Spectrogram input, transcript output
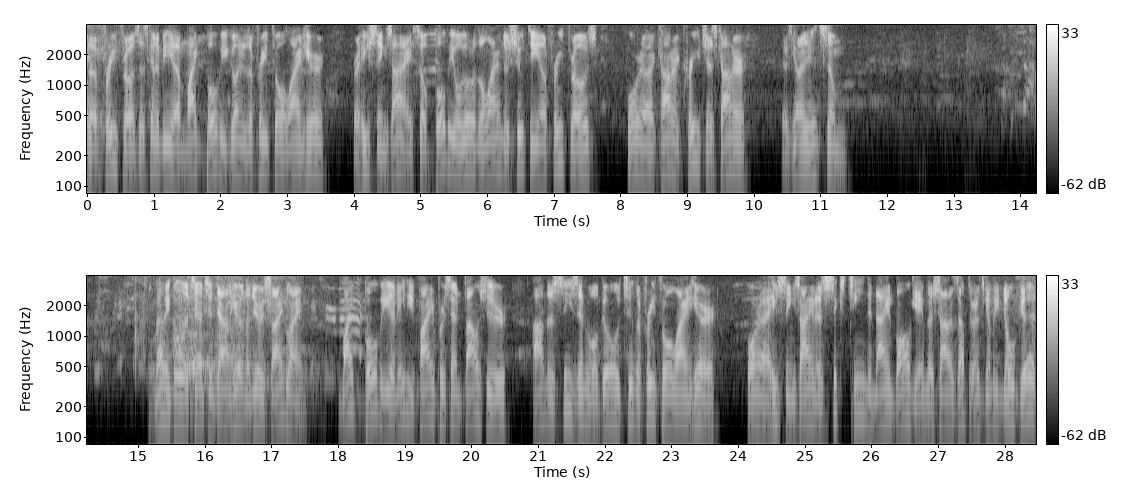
the free throws? It's going to be uh, Mike Bovey going to the free throw line here for Hastings High. So Bovey will go to the line to shoot the uh, free throws for uh, Connor Creech as Connor is going to hit some medical attention down here on the near sideline. Mike Bovey, an 85% foul shooter on the season, will go to the free throw line here for uh, Hastings High in a 16 to 9 ball game. The shot is up there. It's going to be no good.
